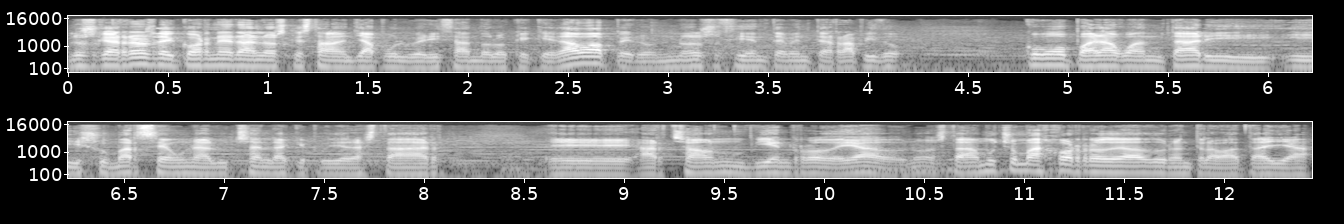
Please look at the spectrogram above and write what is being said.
los guerreros de Corne eran los que estaban ya pulverizando lo que quedaba, pero no lo suficientemente rápido como para aguantar y, sumarse a una lucha en la que pudiera estar eh, Archaon bien rodeado, ¿no? Estaba mucho mejor rodeado durante la batalla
